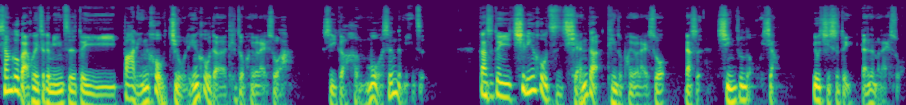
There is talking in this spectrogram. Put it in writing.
山口百惠这个名字对于八零后、九零后的听众朋友来说啊，是一个很陌生的名字；但是对于七零后之前的听众朋友来说，那是心中的偶像，尤其是对于男人们来说。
